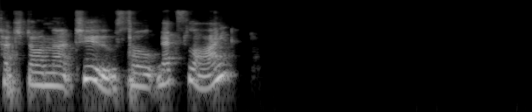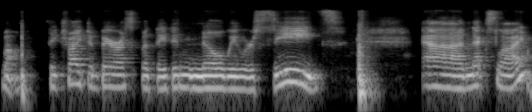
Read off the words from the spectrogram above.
touched on that too. So, next slide. Well, they tried to bear us, but they didn't know we were seeds. Uh, next slide.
